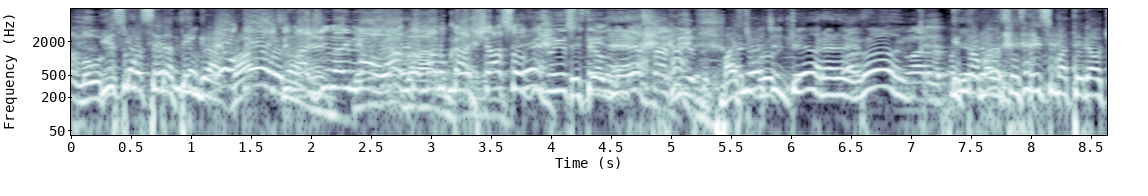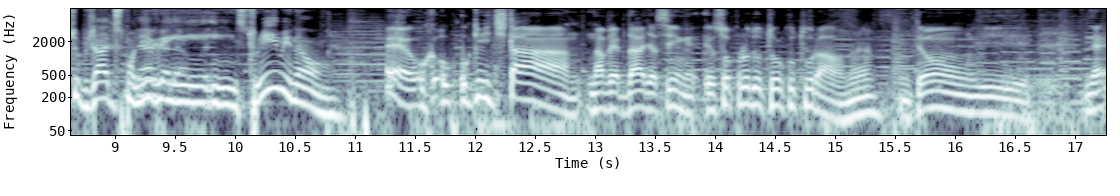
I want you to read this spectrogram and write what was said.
Tá. Isso você já tem Meu gravado? Deus, ou não? imagina aí Mauá tomando né? cachaça ouvindo isso. Tem nessa vida. Mas, a tipo, noite inteira, né? então, mas vocês têm esse material tipo, já disponível em, em streaming, não? É, o, o- o que a gente tá, na verdade, assim, eu sou produtor cultural, né? Então, e né,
